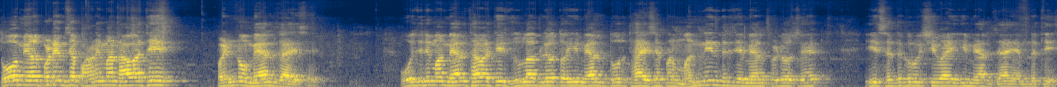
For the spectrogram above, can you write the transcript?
તો મેળ પડે એમ છે, પાણીમાં નાવાથી પણનો મેલ જાય છે. ઓજરીમાં મેલ થવાથી જુલાબ લ્યો તો એ મેલ દૂર થાય છે, પણ મનની અંદર જે મેલ પડ્યો છે એ સદગુરુ સિવાય એ મેલ જાય એમ નથી.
